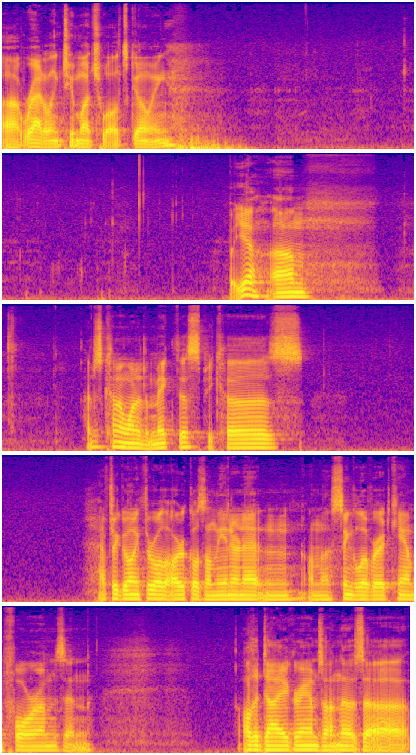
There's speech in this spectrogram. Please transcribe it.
uh, rattling too much while it's going. But yeah, um, I just kind of wanted to make this because after going through all the articles on the internet and on the single overhead cam forums and all the diagrams on those uh,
